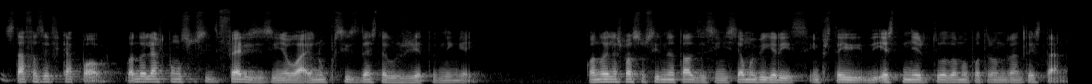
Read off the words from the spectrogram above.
está a fazer ficar pobre. Quando olhas para um subsídio de férias, assim, eu lá, eu não preciso desta gorjeta de ninguém. Quando olhas para o subsídio de Natal, diz assim, isto é uma vigarice, emprestei este dinheiro todo ao meu patrão durante este ano.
